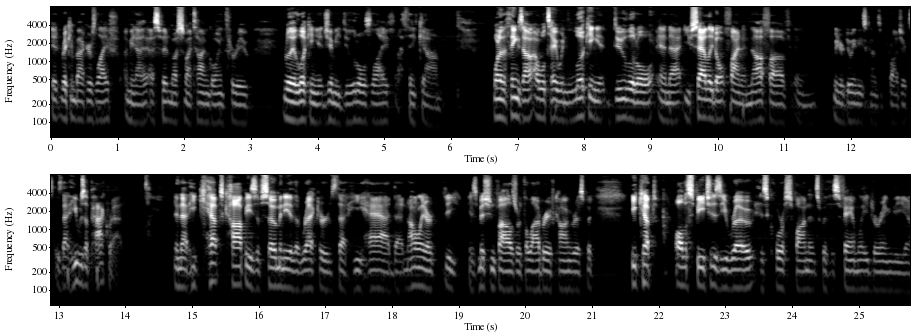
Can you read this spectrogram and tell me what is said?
at Rickenbacker's life. I mean, I, I spent most of my time going through, really looking at Jimmy Doolittle's life. I think um, one of the things I, I will tell you when looking at Doolittle, and that you sadly don't find enough of in, when you're doing these kinds of projects, is that he was a pack rat, and that he kept copies of so many of the records that he had. That not only are the, his mission files are at the Library of Congress, but he kept all the speeches he wrote, his correspondence with his family during the uh,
